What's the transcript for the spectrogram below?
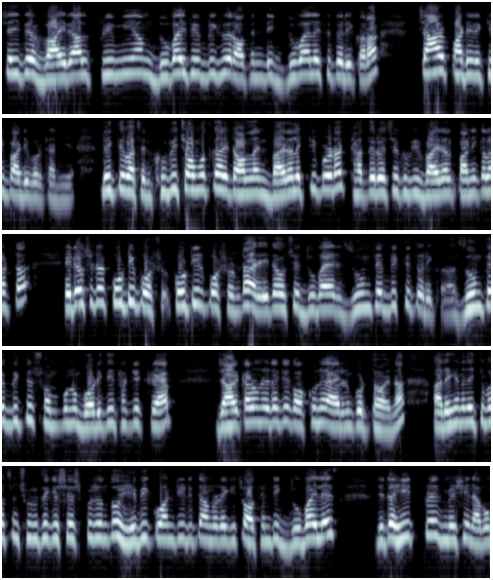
সবচেয়ে ভাইরাল প্রিমিয়াম দুবাই ফেব্রিক্স এর অথেন্টিক দুবাই লেসে তৈরি করা চার পার্টির একটি পার্টি বোরকা নিয়ে। দেখতে পাচ্ছেন, খুবই চমৎকার এটা অনলাইন ভাইরাল একটি প্রোডাক্ট হাতে রয়েছে খুবই ভাইরাল পানি কালারটা এটা হচ্ছে এটার কোটি কোটির পোর্শনটা আর এটা হচ্ছে দুবাইয়ের জুম ফেব্রিক্স তৈরি করা। জুম ফেব্রিক্স এর সম্পূর্ণ বডিতেই থাকে ক্র্যাপ যার কারণে এটাকে কখনোই আয়রন করতে হয় না। আর এখানে দেখতে পাচ্ছেন, শুরু থেকে শেষ পর্যন্ত হেভি কোয়ান্টিটিতে আমরা রেখেছি অথেন্টিক দুবাই লেস যেটা হিট প্রেস মেশিন এবং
